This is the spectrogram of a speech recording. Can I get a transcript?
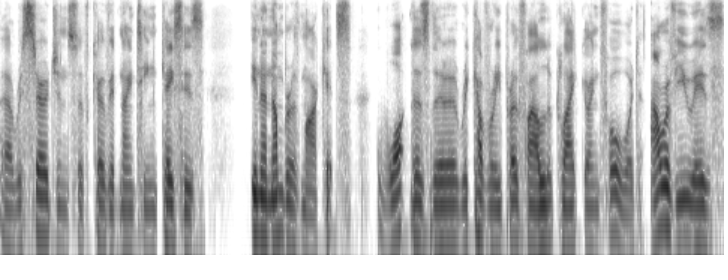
a resurgence of COVID 19 cases in a number of markets, what does the recovery profile look like going forward? Our view is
